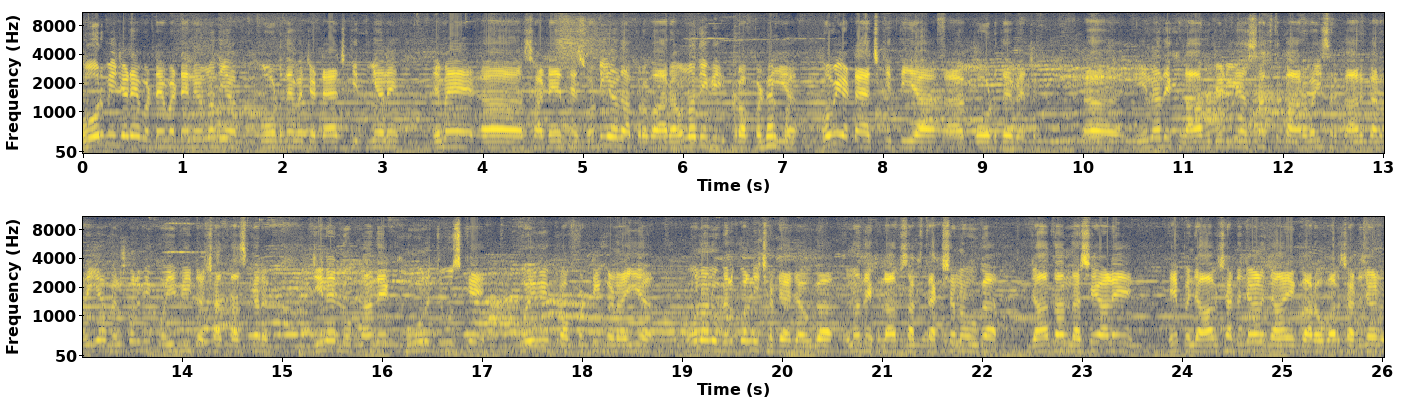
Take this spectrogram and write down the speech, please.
ਹੋਰ ਵੀ ਜਿਹੜੇ ਵੱਡੇ ਵੱਡੇ ਨੇ ਉਹਨਾਂ ਦੀਆਂ ਕੋਰਟ ਦੇ ਵਿੱਚ ਅਟੈਚ ਕੀਤੀਆਂ ਨੇ। ਜਿਵੇਂ ਸਾਡੇ ਇੱਥੇ ਸੋਢੀਆਂ ਦਾ ਪਰਿਵਾਰ ਆ ਉਹਨਾਂ ਦੀ ਵੀ ਪ੍ਰਾਪਰਟੀ ਆ ਉਹ ਵੀ ਅਟੈਚ ਕੀਤੀ ਆ ਕੋਰਟ ਦੇ ਵਿੱਚ। ਇਹਨਾਂ ਦੇ ਖਿਲਾਫ ਜਿਹੜੀ ਆ ਸਖਤ ਕਾਰਵਾਈ ਸਰਕਾਰ ਕਰ ਰਹੀ ਆ। ਬਿਲਕੁਲ ਵੀ ਕੋਈ ਵੀ ਨਸ਼ਾ ਤਸਕਰ ਜਿਨੇ ਲੋਕਾਂ ਦੇ ਖੂਨ ਚੂਸ ਕੇ ਕੋਈ ਵੀ ਪ੍ਰਾਪਰਟੀ ਬਣਾਈ ਆ ਉਹਨਾਂ ਨੂੰ ਬਿਲਕੁਲ ਨਹੀਂ ਛੱਡਿਆ ਜਾਊਗਾ। ਉਹਨਾਂ ਦੇ ਖਿਲਾਫ ਸਖਤ ਐਕਸ਼ਨ ਹੋਊਗਾ। ਜਾਂ ਤਾਂ ਨਸ਼ੇ ਵਾਲੇ ਇਹ ਪੰਜਾਬ ਛੱਡ ਜਾਣ ਜਾਂ ਇਹ ਕਾਰੋਬਾਰ ਛੱਡ ਜਾਣ।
